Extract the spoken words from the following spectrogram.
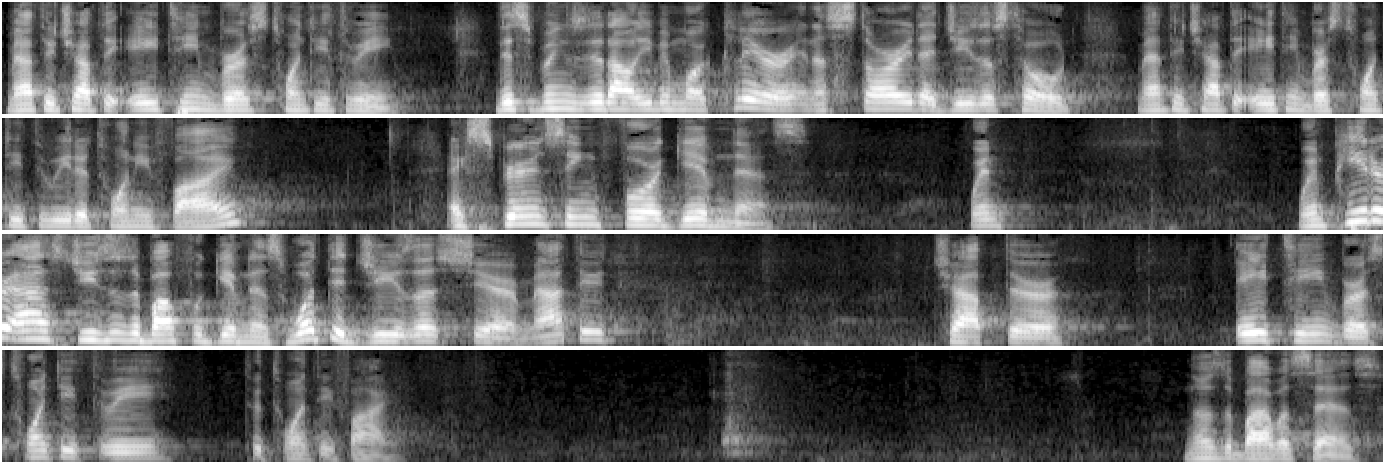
Matthew chapter 18, verse 23. This brings it out even more clear in a story that Jesus told. Matthew chapter 18, verse 23 to 25. Experiencing forgiveness. When, when Peter asked Jesus about forgiveness, what did Jesus share? Matthew chapter 18, verse 23 to 25. Notice the Bible says.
